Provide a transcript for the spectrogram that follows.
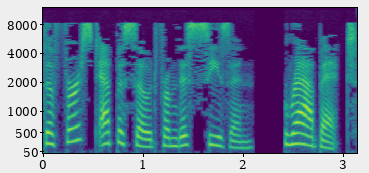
The first episode from this season, Rabbit,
